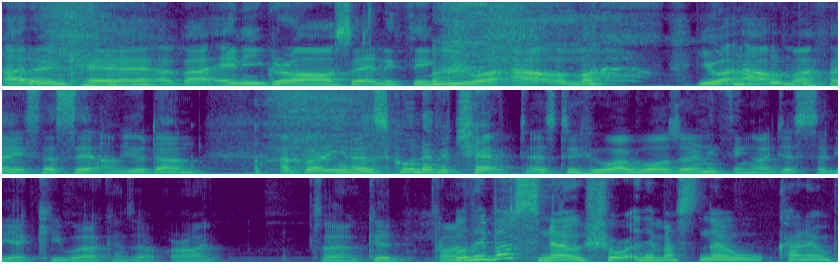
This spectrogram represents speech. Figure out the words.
I don't care about any graphs or anything. You are out of my. You are out of my face. That's it. You're done. Uh, But you know, the school never checked as to who I was or anything. I just said, "Yeah, key work." And I was like, "All right." So good. Fine. Well, they must know. Sure, they must know. Kind of.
